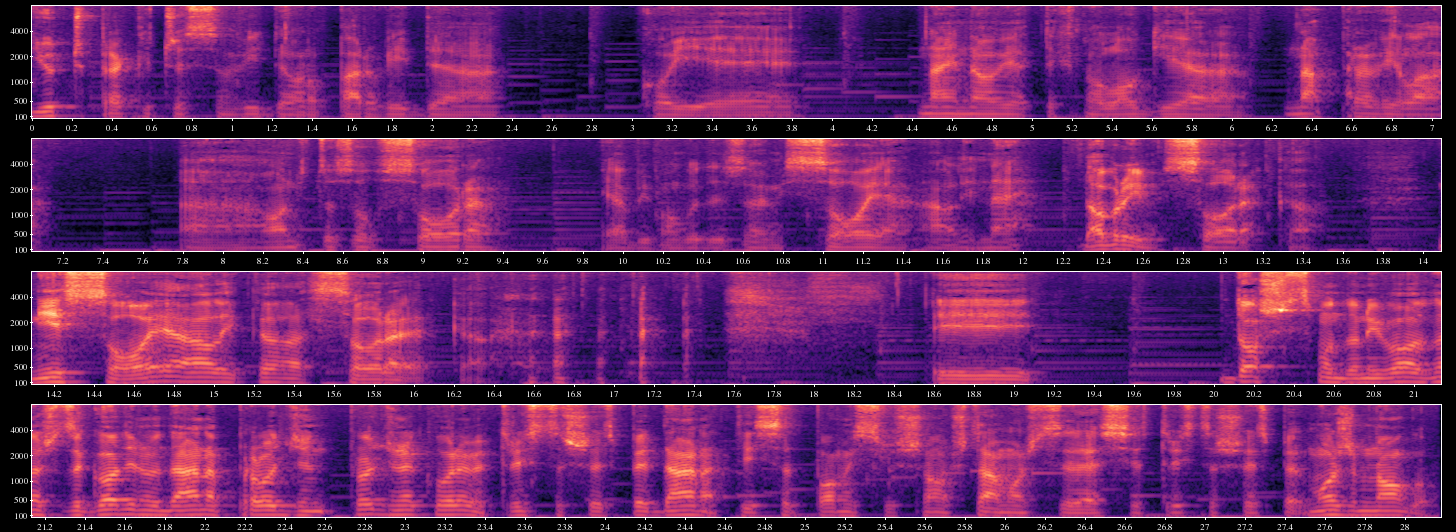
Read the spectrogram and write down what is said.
juče prekliče sam video ono par videa koji je najnovija tehnologija napravila a, oni to zovu Sora. Ja bih mogao da zovem i Soja ali ne, dobro ime Sora kao. Nije Soja ali kao Sora je kao. I došli smo do nivoa, znaš, za godinu dana prođe, prođe neko vreme, 365 dana, ti sad pomisliš ono šta može se desiti 365, može mnogo.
